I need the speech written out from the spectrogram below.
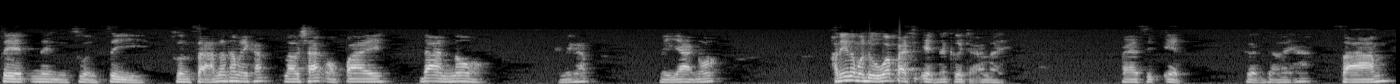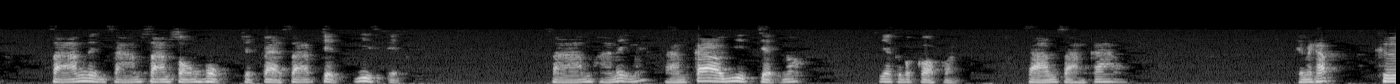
เศษ1ส่วน4ส่วน3นั้นทำไมครับ เราชักออกไปด้านนอก เห็นไหมครับ ไม่ยากเนาะคราวนี้เรามาดูว่า 81นะเกิดจากอะไร 81 เกิดจากอะไรฮะ 3 3 1 3 3 2 6 7 8 3 7 21 3 หาได้อีกไหม3 9 27 เนาะแยกตัวประกอบก่อน 3 3 9 เห็นไหมครับ คือ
